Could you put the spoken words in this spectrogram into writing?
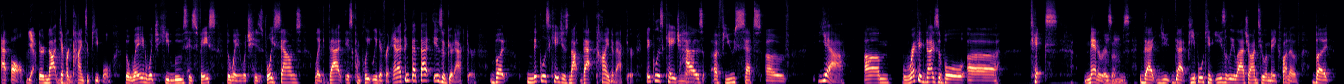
at all. Yeah. They're not different kinds of people. The way in which he moves his face, the way in which his voice sounds, like that is completely different. And I think that that is a good actor. But Nicolas Cage is not that kind of actor. Nicolas Cage No. has a few sets of yeah, um recognizable uh ticks mannerisms that you that people can easily latch onto and make fun of but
